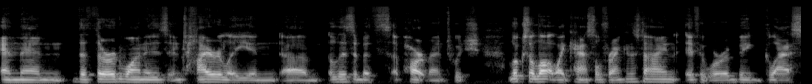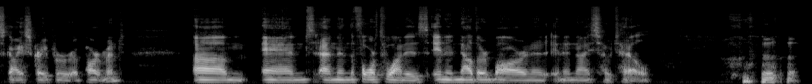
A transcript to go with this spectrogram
and then the third one is entirely in um, Elizabeth's apartment, which looks a lot like Castle Frankenstein if it were a big glass skyscraper apartment. Um, and and then the fourth one is in another bar in a in a nice hotel. but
